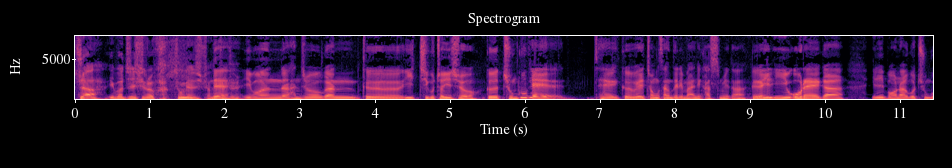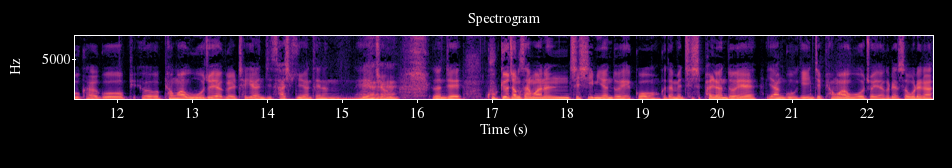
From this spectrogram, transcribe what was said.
자, 이번 주 이슈를 확 정리해 주십시오. 네. 다들. 이번 한 주간 그 이 지구촌 이슈 그 중국의 세- 그외 정상들이 많이 갔습니다. 그러니까 이, 이 올해가 일본하고 중국하고 피- 어, 평화 우호 조약을 체결한 지 40주년 되는 해였죠. 예. 그래서 이제 국교 정상화는 72년도에 했고 그다음에 78년도에 양국이 이제 평화 우호 조약을 해서 올해가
